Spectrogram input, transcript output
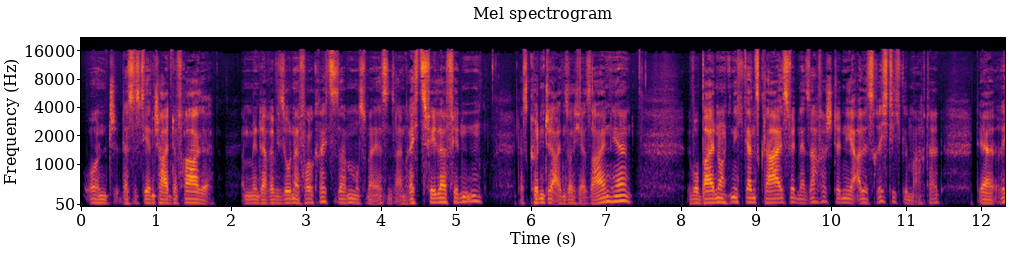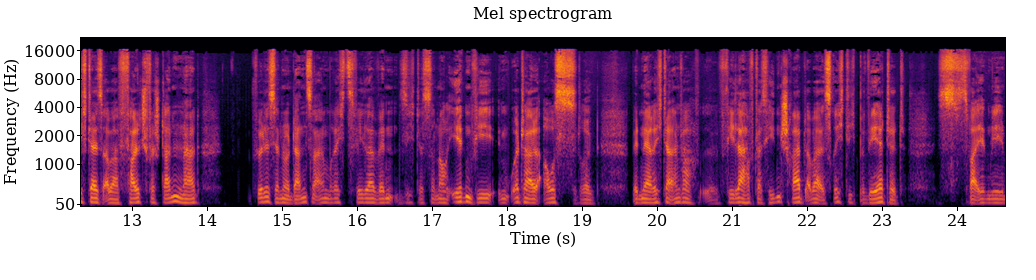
Und das ist die entscheidende Frage. Mit der Revision erfolgreich zusammen muss man erstens einen Rechtsfehler finden. Das könnte ein solcher sein hier. Wobei noch nicht ganz klar ist, wenn der Sachverständige alles richtig gemacht hat, der Richter es aber falsch verstanden hat, führt es ja nur dann zu einem Rechtsfehler, wenn sich das dann auch irgendwie im Urteil ausdrückt. Wenn der Richter einfach äh, fehlerhaft was hinschreibt, aber es richtig bewertet. Ist zwar irgendwie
